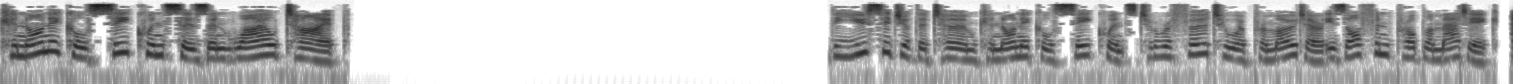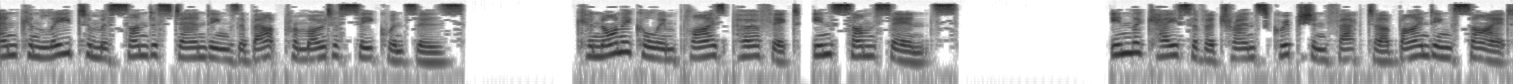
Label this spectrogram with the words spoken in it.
Canonical sequences and wild type The usage of the term canonical sequence to refer to a promoter is often problematic, and can lead to misunderstandings about promoter sequences. Canonical implies perfect, in some sense. In the case of a transcription factor binding site,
